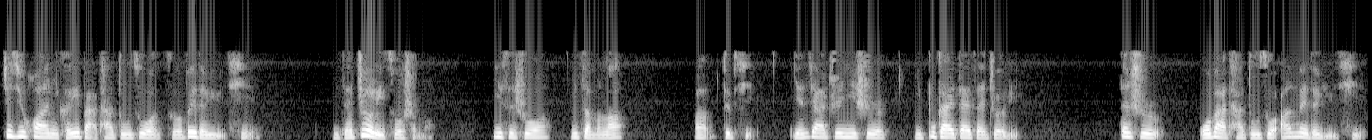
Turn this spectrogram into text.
这句话你可以把它读作责备的语气。你在这里做什么？意思说你怎么了？啊，对不起，言下之意是你不该待在这里。但是我把它读作安慰的语气。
